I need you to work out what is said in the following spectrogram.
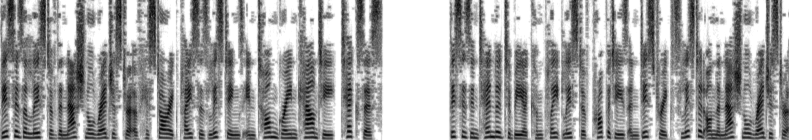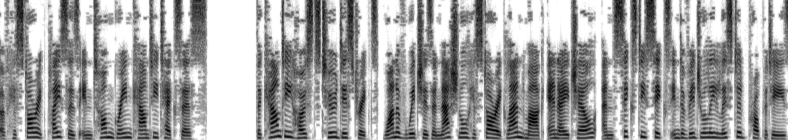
This is a list of the National Register of Historic Places listings in Tom Green County, Texas. This is intended to be a complete list of properties and districts listed on the National Register of Historic Places in Tom Green County, Texas. The county hosts two districts, one of which is a National Historic Landmark (NHL), and 66 individually listed properties.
